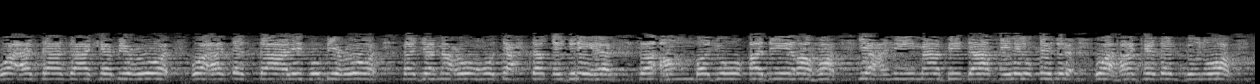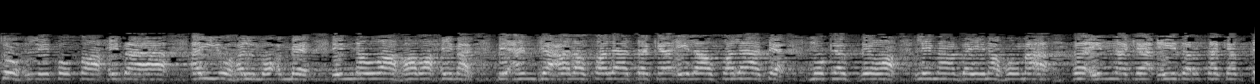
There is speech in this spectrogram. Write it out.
وأتى ذاك بعود وأتى الثالث بعود فجمعوه تحت قدرهم فأنضجوا قديرهم يعني ما بداخل القدر وهكذا الذنوب تهلك صاحبها. أيها المؤمن إن الله رحمك بأن جعل صلاتك إلى صلاته مكفرة لما بينهما فإنك إذا ارتكبت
